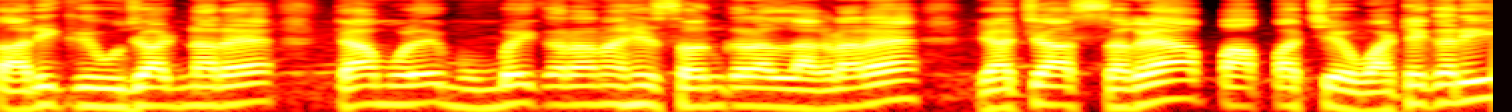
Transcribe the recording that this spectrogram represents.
तारीख उजाडणार आहे. त्यामुळे मुंबईकरांना हे सहन करायला लागणार आहे. याच्या सगळ्या पापाचे वाटेकरी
